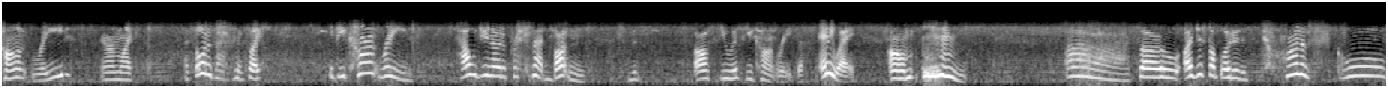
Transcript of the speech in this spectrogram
can't read. And I'm like, I thought about it. It's like, if you can't read, how would you know to press that button that asks you if you can't read? Anyway, um, ah, so I just uploaded a ton of school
